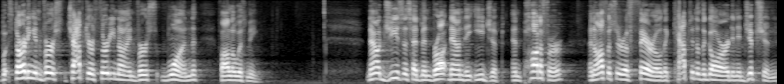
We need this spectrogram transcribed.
but starting in verse, chapter 39, verse 1, follow with me. Now Jesus had been brought down to Egypt, and Potiphar, an officer of Pharaoh, the captain of the guard, an Egyptian,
